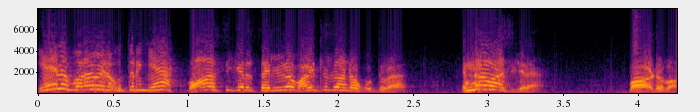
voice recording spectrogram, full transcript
ஏன பறவையில குத்துறீங்க? வாசிக்கிற சரியில்லை வயிற்று தாண்டா குத்துவேன் என்ன வாசிக்கிற? பாடுவா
